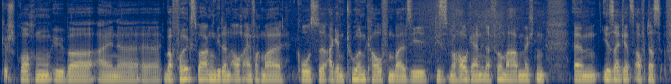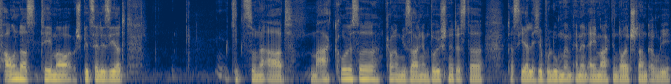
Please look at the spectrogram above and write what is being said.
gesprochen über eine äh, über Volkswagen, die dann auch einfach mal große Agenturen kaufen, weil sie dieses Know-how gerne in der Firma haben möchten. Ähm, ihr seid jetzt auf das Founders-Thema spezialisiert gibt es so eine Art Marktgröße? Kann man irgendwie sagen, im Durchschnitt ist da das jährliche Volumen im MA-Markt in Deutschland irgendwie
